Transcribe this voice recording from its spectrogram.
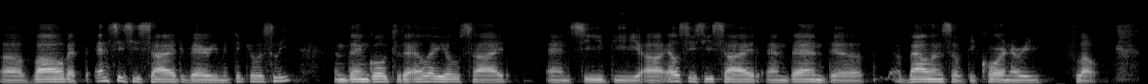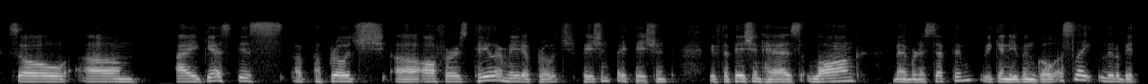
uh, valve at the NCC side very meticulously, and then go to the LAO side and see the uh, LCC side, and then the balance of the coronary flow. So um, I guess this approach uh, offers tailor-made approach, patient by patient. If the patient has long membranous septum, we can even go a slight little bit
